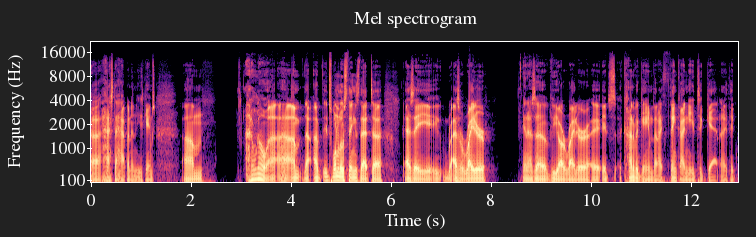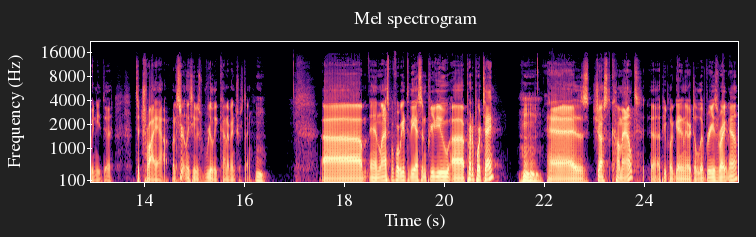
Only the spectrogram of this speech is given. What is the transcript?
Uh, has to happen in these games. Um, I don't know. I, I, it's one of those things that uh, as a as a writer And as a VR writer, it's kind of a game that I think I need to get. and I think we need to to try out. But it certainly seems really kind of interesting. Um, and last, before we get to the Essen preview, uh, Pret-a-Porter has just come out. Uh, people are getting their deliveries right now.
